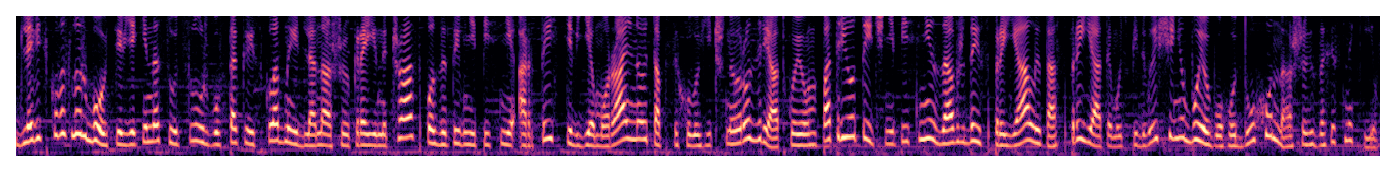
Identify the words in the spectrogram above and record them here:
Для військовослужбовців, які несуть службу в такий складний для нашої країни час, позитивні пісні артистів є моральною та психологічною розрядкою. Патріотичні пісні завжди сприяли та сприятимуть підвищенню бойового духу наших захисників.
